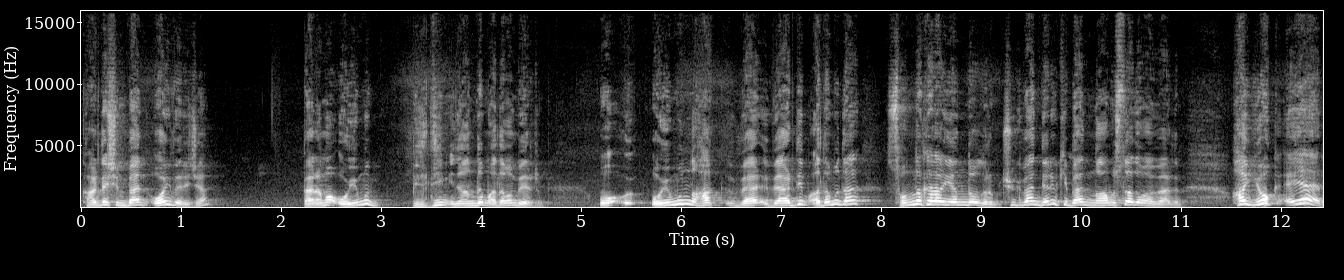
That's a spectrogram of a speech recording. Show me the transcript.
Kardeşim ben oy vereceğim. Ben ama oyumu bildiğim, inandığım adama veririm. O oyumun hak ver- verdiğim adamı da sonuna kadar yanında olurum. Çünkü ben derim ki ben namuslu adama verdim. Ha yok eğer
